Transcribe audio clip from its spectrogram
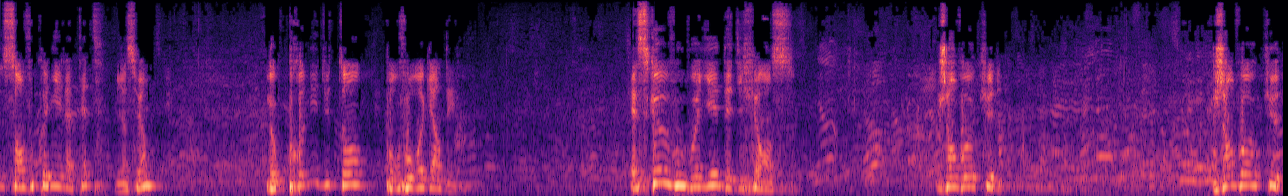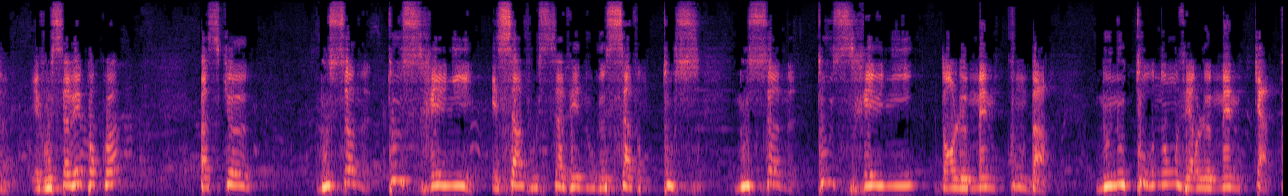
sans, vous cogner la tête, bien sûr. Donc prenez du temps pour vous regarder. Est-ce que vous voyez des différences? J'en vois aucune. J'en vois aucune. Et vous savez pourquoi? Parce que nous sommes tous réunis, et ça vous le savez, nous le savons tous, nous sommes tous réunis dans le même combat. Nous nous tournons vers le même cap.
